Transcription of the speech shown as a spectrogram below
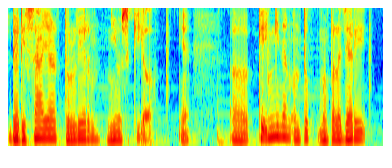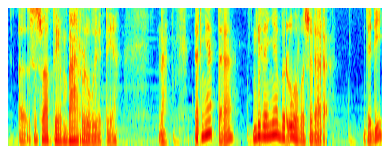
the desire to learn new skill, ya. Uh, keinginan untuk mempelajari uh, sesuatu yang baru begitu ya. Nah, ternyata nilainya berubah Pak Saudara. Jadi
